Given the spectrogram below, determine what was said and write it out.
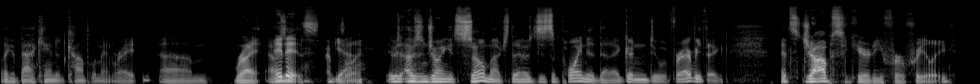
like a backhanded compliment, right? Um, Right. It in- is yeah. it was I was enjoying it so much that I was disappointed that I couldn't do it for everything. It's job security for Free League.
